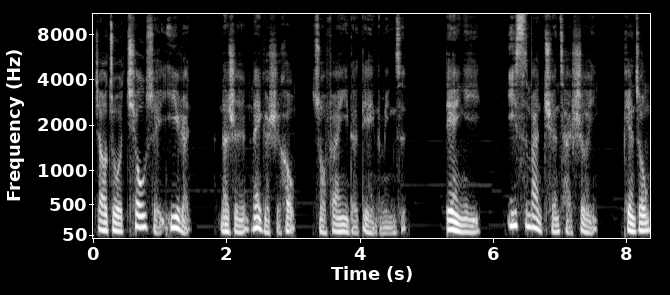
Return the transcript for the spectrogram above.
叫做《秋水伊人》，那是那个时候所翻译的电影的名字。电影以伊斯曼全彩摄影，片中。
